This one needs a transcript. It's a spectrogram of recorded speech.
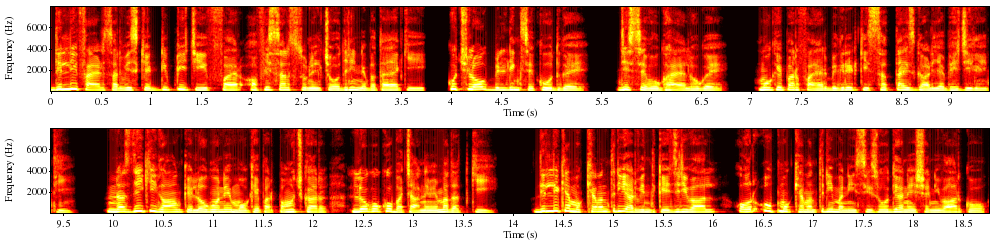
दिल्ली फायर सर्विस के deputy chief fire officer Sunil Chaudhary ने बताया कि कुछ लोग बिल्डिंग से कूद गए, जिससे वो घायल हो गए। मौके पर फायर ब्रिगेड की 27 गाड़ियाँ भेजी गई थीं। नजदीकी गाँव के लोगों ने मौके पर पहुंचकर लोगों को बचाने में मदद की। दिल्ली के मुख्यमंत्री अरविंद केजरीवाल और उप मुख्यमंत्री मनीष सिसोदिया ने शनिवार को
